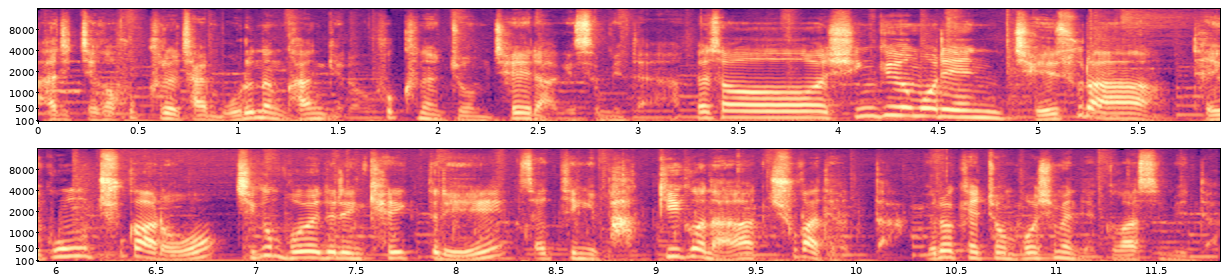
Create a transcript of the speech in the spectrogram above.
아직 제가 후크를 잘 모르는 관계로 후크는 좀 제외하겠습니다. 그래서 신규 유물인 재수랑 대공 추가로 지금 보여드린 캐릭들이 세팅이 바뀌거나 추가되었다. 이렇게 좀 보시면 될 것 같습니다.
